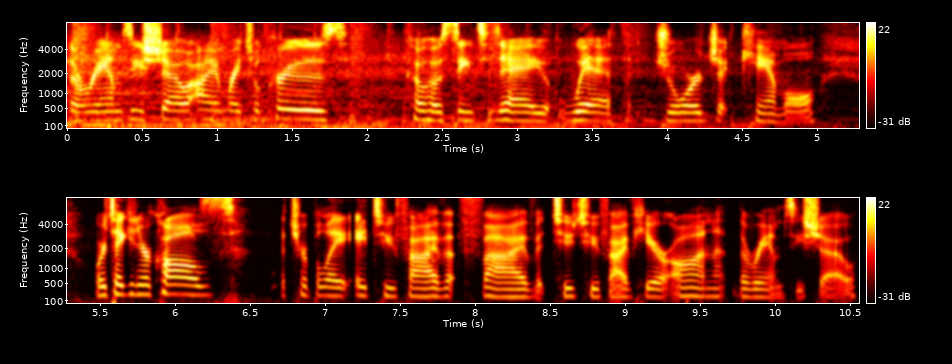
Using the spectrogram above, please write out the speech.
The Ramsey Show. I am Rachel Cruze, co hosting today with George Kamel. We're taking your calls at 888 825 5225 here on the Ramsey Show.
